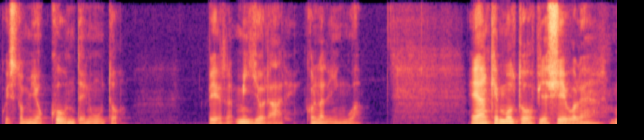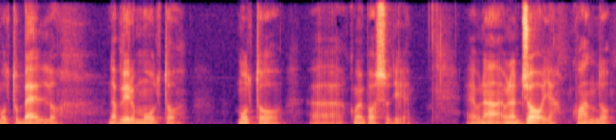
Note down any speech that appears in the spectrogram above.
questo mio contenuto per migliorare con la lingua. È anche molto piacevole, molto bello, davvero molto, molto, uh, come posso dire, è una, è una gioia quando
